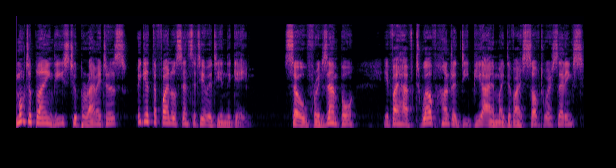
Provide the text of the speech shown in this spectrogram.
Multiplying these two parameters, we get the final sensitivity in the game. So, for example, if I have 1200 DPI in my device software settings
